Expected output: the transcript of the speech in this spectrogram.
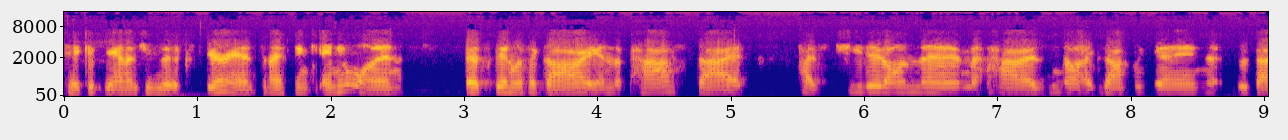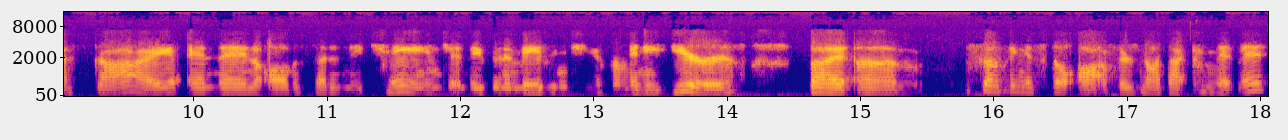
take advantage of the experience. And I think anyone that's been with a guy in the past that has cheated on them, has not exactly been the best guy, and then all of a sudden they change and they've been amazing to you for many years. But um, something is still off. There's not that commitment.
